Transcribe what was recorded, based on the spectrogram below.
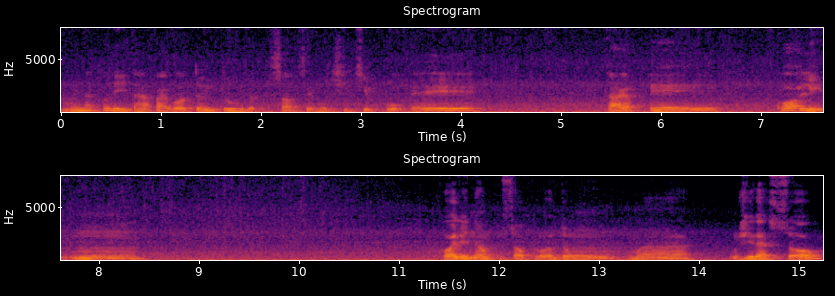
Vamos na colheita, rapaz, agora eu tô em dúvida, pessoal, se a gente, tipo, é... Cara, é... Colhe um... Colhe não, pessoal, planta um, uma, um girassol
